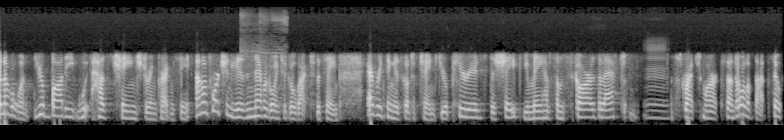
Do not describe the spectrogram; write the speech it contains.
So, number one, your body w- has changed during pregnancy, and unfortunately, is never going to go back to the same. Everything is going to change. Your periods, the shape, you may have some scars left, mm. stretch marks, and all of that. So,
